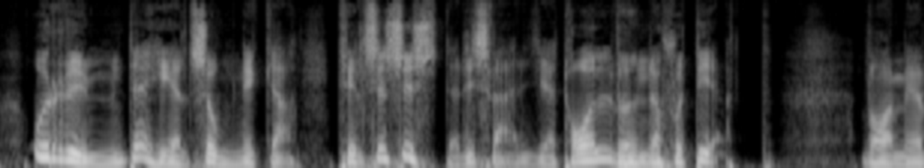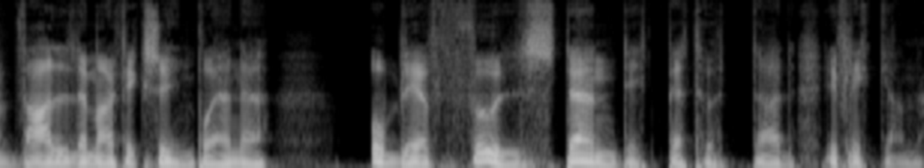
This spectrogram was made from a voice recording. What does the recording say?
och rymde helt sonika till sin syster i Sverige 1271 varmed Valdemar fick syn på henne och blev fullständigt betuttad i flickan.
